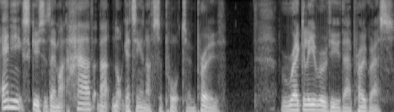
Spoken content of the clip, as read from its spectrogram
any excuses they might have about not getting enough support to improve. Regularly review their progress.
